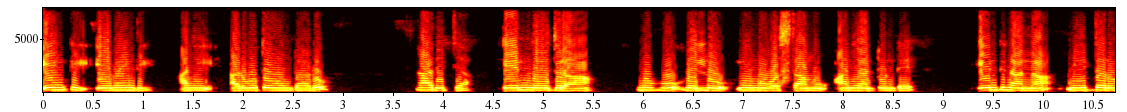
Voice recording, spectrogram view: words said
ఏంటి? ఏమైంది? అని అడుగుతూ ఉంటాడు. ఆదిత్య ఏం లేదురా నువ్వు వెళ్ళు మేము వస్తాము అని అంటుంటే ఏంటి నాన్న మీ ఇద్దరు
